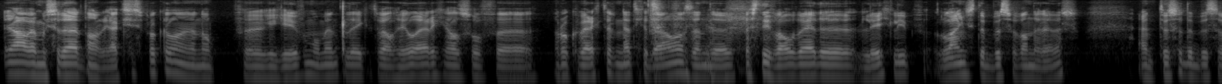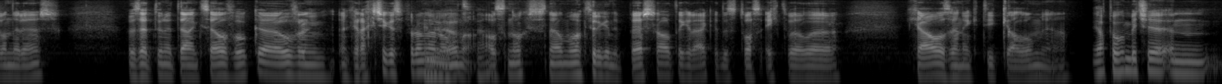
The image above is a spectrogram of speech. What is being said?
Ja, wij moesten daar dan reacties sprokkelen en op een gegeven moment leek het wel heel erg alsof uh, Rock Werchter net gedaan was en de festivalweide leegliep langs de bussen van de renners. En tussen de bussen van de renners. We zijn toen uiteindelijk zelf ook uh, over een, een, grachtje gesprongen om ja. alsnog zo snel mogelijk terug in de perszaal te geraken. Dus het was echt wel uh, chaos en hectiek alom, ja. Ja, toch een beetje een,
